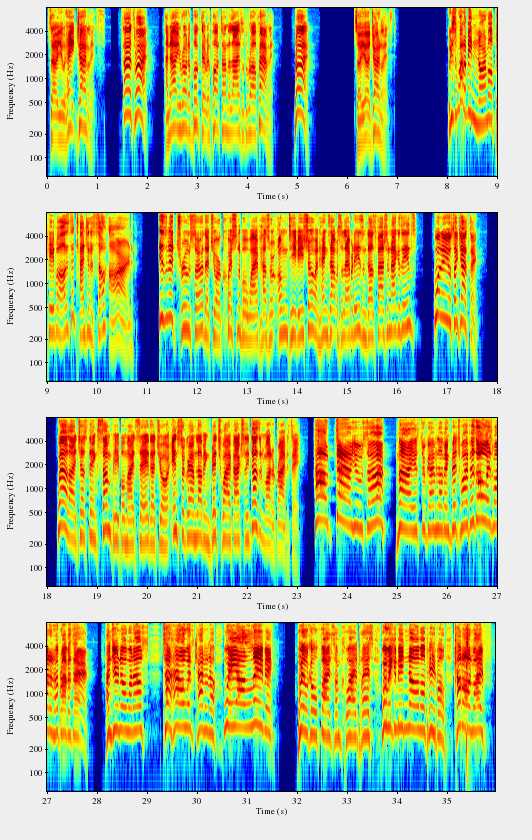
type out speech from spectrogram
So you hate journalists. That's right. And now you wrote a book that reports on the lives of the royal family. Right. So you're a journalist. We just want to be normal people. All this attention is so hard. Isn't it true, sir, that your questionable wife has her own TV show and hangs out with celebrities and does fashion magazines? What are you suggesting? Well, I just think some people might say that your Instagram loving bitch wife actually doesn't want her privacy. How dare you, sir? My Instagram loving bitch wife has always wanted her privacy. And you know what else? To hell with Canada. We are leaving. We'll go find some quiet place where we can be normal people. Come on, wife.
